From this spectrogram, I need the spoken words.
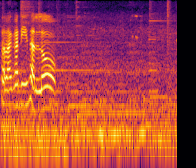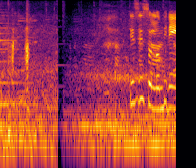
สารคดีสันโลก This is สุลุมพินี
